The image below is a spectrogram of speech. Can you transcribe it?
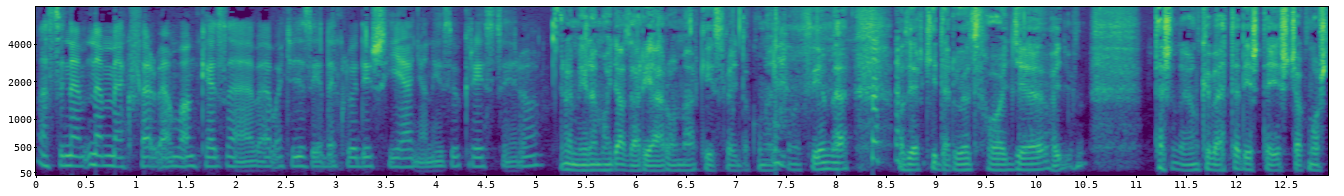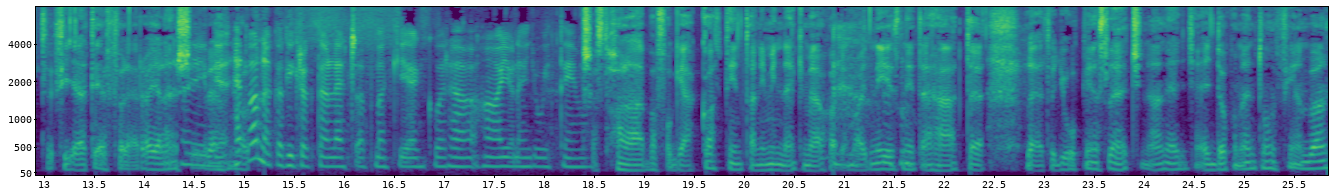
azt, hogy nem, nem megfelelően van kezelve, vagy hogy az érdeklődés hiánya a nézők részéről. Remélem, hogy Azariáról már készül egy dokumentumfilm, mert azért kiderült, hogy, hogy te sem nagyon követted, és te is csak most figyeltél föl erre a jelenségre. Igen. Hát vannak, akik rögtön lecsapnak ilyenkor, ha, ha jön egy új téma. És azt halálba fogják kattintani, mindenki meg akarja majd nézni, tehát lehet, hogy jó pénzt lehet csinálni egy, egy dokumentumfilmből.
